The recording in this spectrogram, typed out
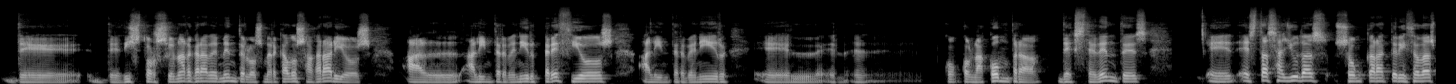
de, distorsionar gravemente los mercados agrarios al, intervenir precios, al intervenir con, la compra de excedentes. Eh, estas ayudas son caracterizadas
